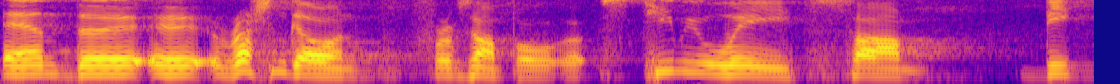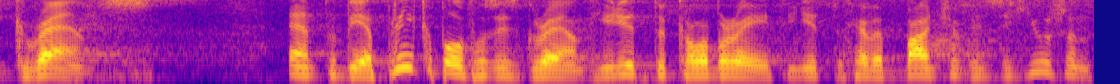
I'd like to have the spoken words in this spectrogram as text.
And the uh, Russian government, for example, uh, stimulate some big grants. And to be applicable for this grant, you need to collaborate. You need to have a bunch of institutions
